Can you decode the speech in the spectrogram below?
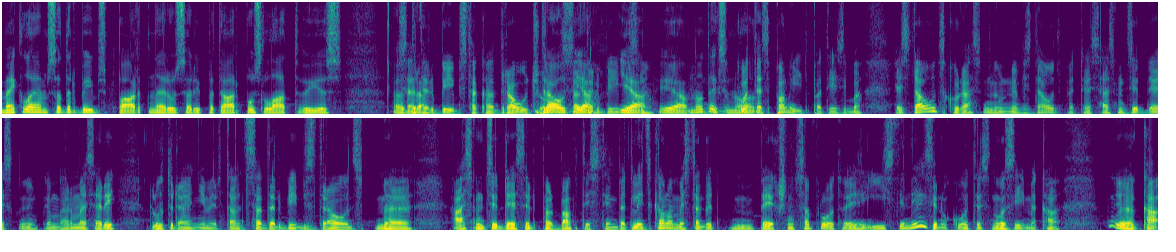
meklējam sadarbības partnerus arī pat ārpus Latvijas, sadarbības, tā kā draudžu Draudz, sadarbības. Jā, jā, jā nu, teiksim, Ko tas palīdz patiesībā? Es daudz, kur esmu, nu nevis daudz, bet es esmu dzirdējis, piemēram, mēs arī luterāņiem ir tāda sadarbības draudz. Esmu dzirdējis arī par baptistiem, bet līdz galam es tagad pēkšņi saprotu, es īsti nezinu, ko tas nozīmē, kā, kā,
